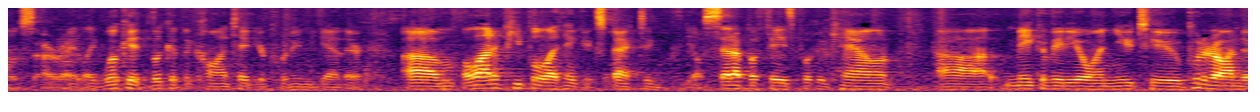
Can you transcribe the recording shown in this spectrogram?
posts are, right? Like, look at look at the content you're putting together. Um, a lot of people, I think, expect to you know set up a Facebook account, uh, make a video on YouTube, put it onto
